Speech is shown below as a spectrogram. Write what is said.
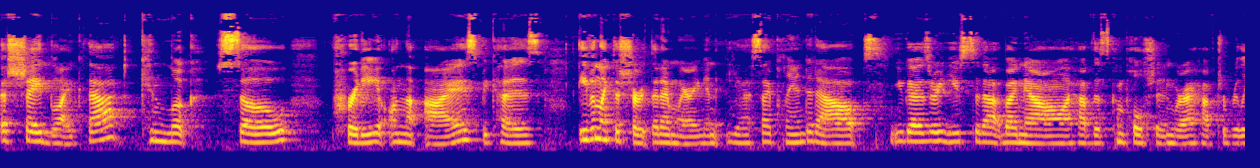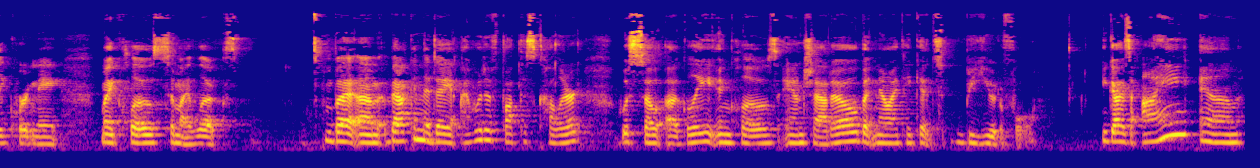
a shade like that can look so pretty on the eyes because even like the shirt that I'm wearing, and yes, I planned it out. You guys are used to that by now. I have this compulsion where I have to really coordinate my clothes to my looks. But um, back in the day, I would have thought this color was so ugly in clothes and shadow, but now I think it's beautiful. You guys, I am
